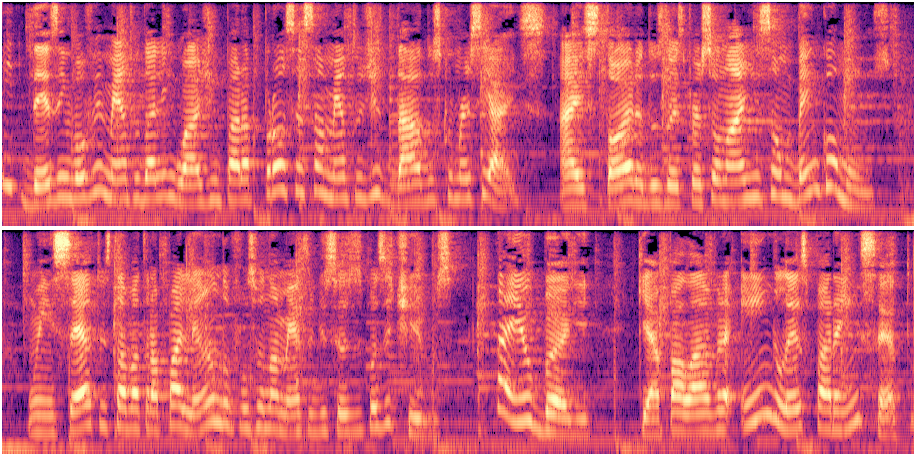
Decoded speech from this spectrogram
e desenvolvimento da linguagem para processamento de dados comerciais. A história dos dois personagens são bem comuns. Um inseto estava atrapalhando o funcionamento de seus dispositivos. Aí o bug, que é a palavra em inglês para inseto.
